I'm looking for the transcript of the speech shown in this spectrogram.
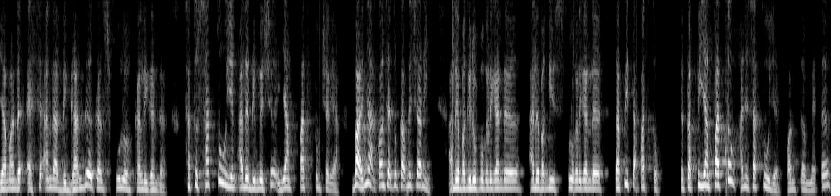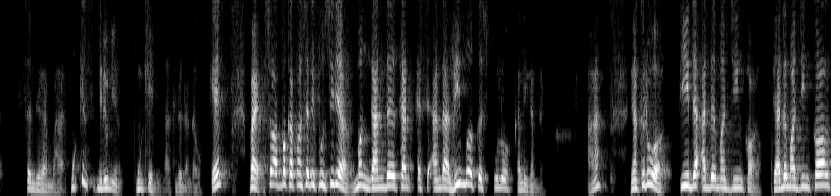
yang mana aset anda digandakan 10 kali ganda. Satu-satu yang ada di Malaysia yang patuh syariah. Banyak konsep tu kat Malaysia ni. Ada bagi 20 kali ganda, ada bagi 10 kali ganda, tapi tak patuh. Tetapi yang patuh hanya satu je, quantum meter sendirian bahan. Mungkin di dunia, mungkin kita tak tahu. Okay? Baik, so apakah konsep di fungsi dia? Menggandakan aset anda 5 ke 10 kali ganda. Ha? Yang kedua, tidak ada margin call. Tidak ada margin call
